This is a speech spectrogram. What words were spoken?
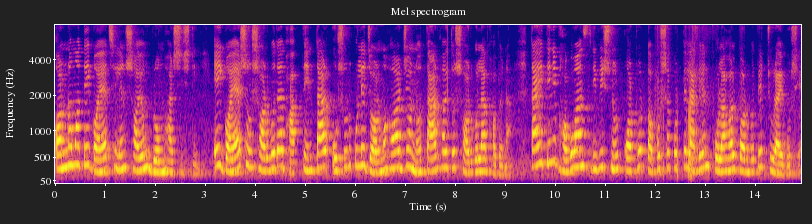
অন্যমতে গয়া ছিলেন স্বয়ং ব্রহ্মার সৃষ্টি। এই গয়াসুর সর্বদা ভাবতেন তার অসুরকুলে জন্ম হওয়ার জন্য তার হয়তো স্বর্গলাভ হবে না। তাই তিনি ভগবান শ্রীবিষ্ণুর কঠোর তপস্যা করতে লাগলেন কোলাহল পর্বতের চূড়ায় বসে।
